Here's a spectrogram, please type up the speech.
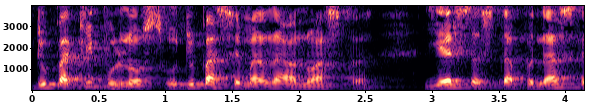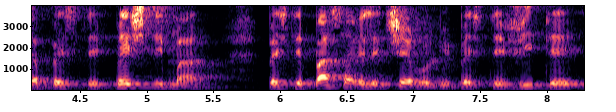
după chipul nostru, după asemănarea noastră, el să stăpânească peste peștii mari, peste pasarele cerului, peste vite,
